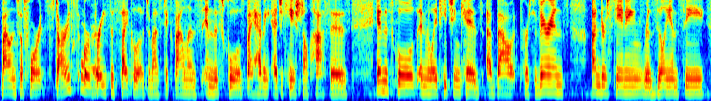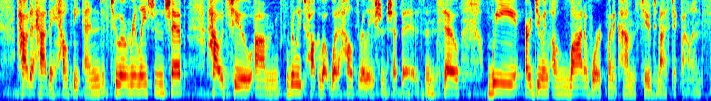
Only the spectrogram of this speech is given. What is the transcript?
violence before it starts okay. or break the cycle of domestic violence in the schools by having educational classes in the schools and really teaching kids about perseverance, understanding resiliency, how to have a healthy end to a relationship, how to um, really talk about what a healthy relationship is. And so we are doing a lot of work when it comes to domestic violence.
